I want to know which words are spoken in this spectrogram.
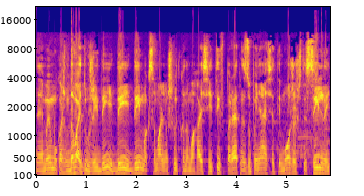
Е, Ми йому кажемо, давай, друже, йди, йди, йди, максимально швидко намагайся йти вперед, не зупиняйся, ти можеш, ти сильний.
